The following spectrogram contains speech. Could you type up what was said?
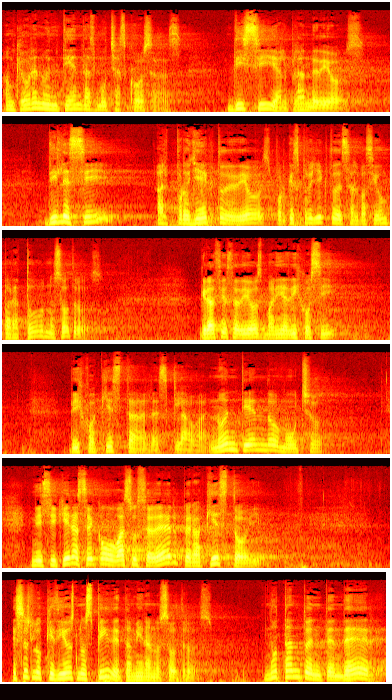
aunque ahora no entiendas muchas cosas, di sí al plan de Dios. Dile sí al proyecto de Dios, porque es proyecto de salvación para todos nosotros. Gracias a Dios, María dijo sí. Dijo, aquí está la esclava. No entiendo mucho, ni siquiera sé cómo va a suceder, pero aquí estoy. Eso es lo que Dios nos pide también a nosotros. No tanto entender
